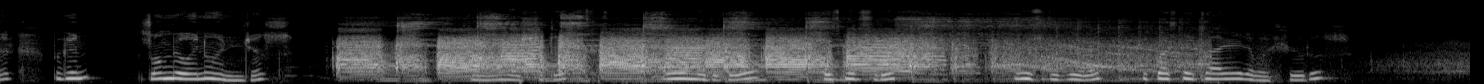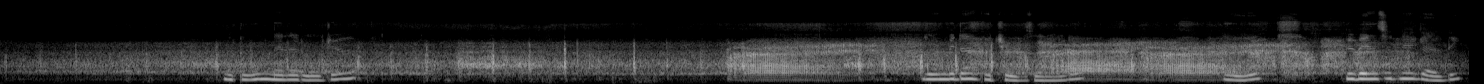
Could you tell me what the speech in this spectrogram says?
arkadaşlar. Bugün zombi oyunu oynayacağız. Tamam başladık. Oyun modu bu. Özgür sürüş. Görüşürüz böyle. İlk başta hikayeyle başlıyoruz. Bakalım neler olacak. Zombiden kaçıyoruz herhalde. Evet. Bir benzinliğe geldik.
